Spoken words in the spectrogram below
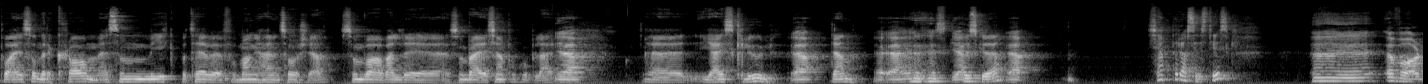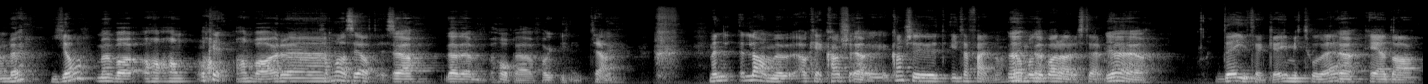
på en sånn reklame som gikk på TV for mange herrens år siden, som, var veldig, som ble kjempepopulær. Yeah. Uh, Geis Klul. ja. Den. ja. Jeg husker jeg. Husker du det? Ja. Kjemperasistisk. Uh, ja, var den det? Ja, Men var, han, han, Ok. han, han var uh, han var asiatisk. Ja, det, det håper jeg får inntil. Ja. Men la meg Ok, kanskje, Ja. kanskje jeg tar feil nå. Da må ja. du bare arrestere meg. Ja, ja, ja. Det jeg tenker i mitt hode, Ja. er da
